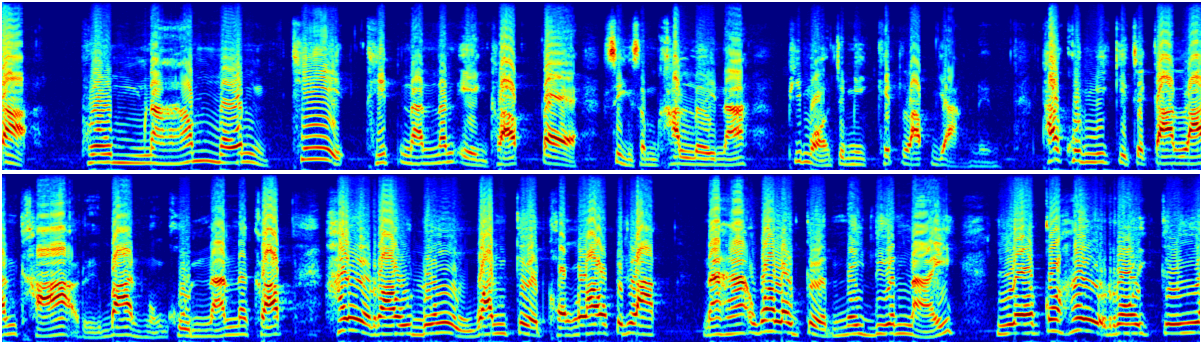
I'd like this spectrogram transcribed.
จะพรมน้ำมนต์ที่ทิศนั้นนั่นเองครับ แต่สิ่งสำคัญเลยนะ พี่หมอจะมีเคล็ดลับอย่างหนึ่ง ถ้าคุณมีกิจการร้านค้าหรือบ้านของคุณนั้นนะครับ ให้เราดูวันเกิดของเราเป็นหลัก นะฮะว่าเราเกิดในเดือนไหน แล้วก็ให้โรยเกลือ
